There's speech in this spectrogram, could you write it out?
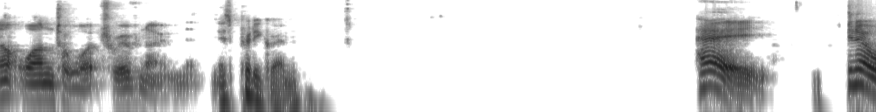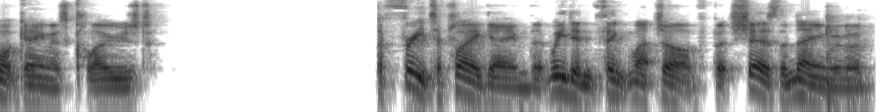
Not one to watch with no. It's pretty grim. Hey, you know what game is closed? A free to play game that we didn't think much of, but shares the name with a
